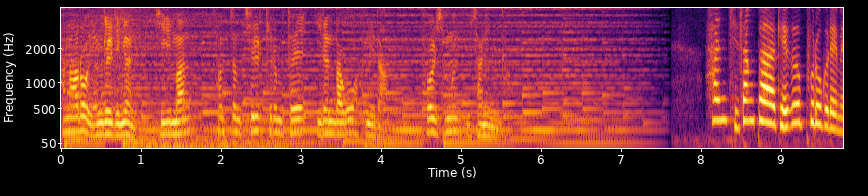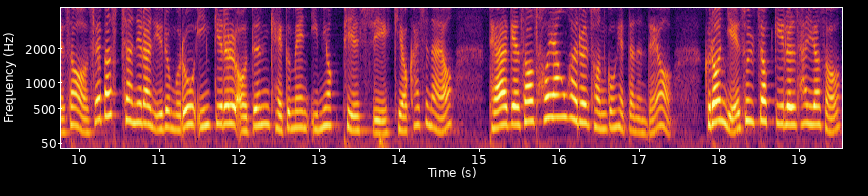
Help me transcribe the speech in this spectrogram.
하나로 연결되면 길이만 3.7km에 이른다고 합니다. 서울신문 유찬입니다. 한 지상파 개그 프로그램에서 세바스찬이란 이름으로 인기를 얻은 개그맨 임혁필 씨 기억하시나요? 대학에서 서양화를 전공했다는데요. 그런 예술적 끼를 살려서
